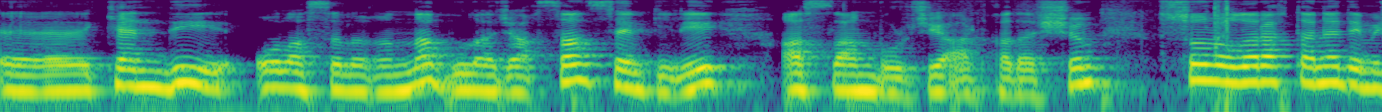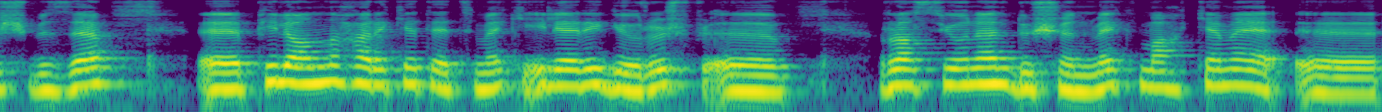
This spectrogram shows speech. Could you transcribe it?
e, kendi olasılığında bulacaksan sevgili Aslan Burcu arkadaşım. Son olarak da ne demiş bize? E, planlı hareket etmek, ileri görüş, e, rasyonel düşünmek, mahkeme e,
